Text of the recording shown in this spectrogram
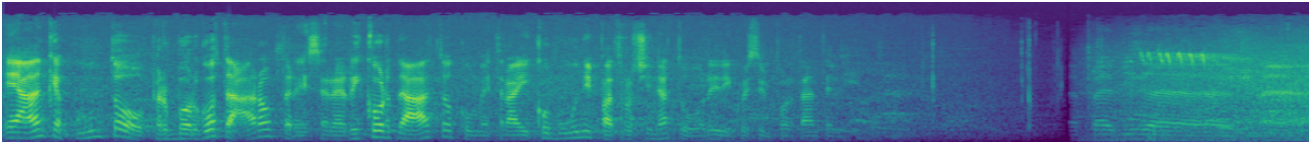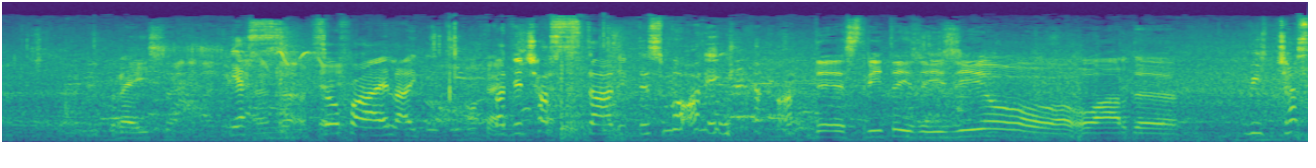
e anche appunto per Borgotaro per essere ricordato come tra i comuni patrocinatori di questo importante evento. Race? Yes, and, uh, okay. so far I like it. Okay. But we just started this morning. the street is easy or, or hard? Uh... We just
